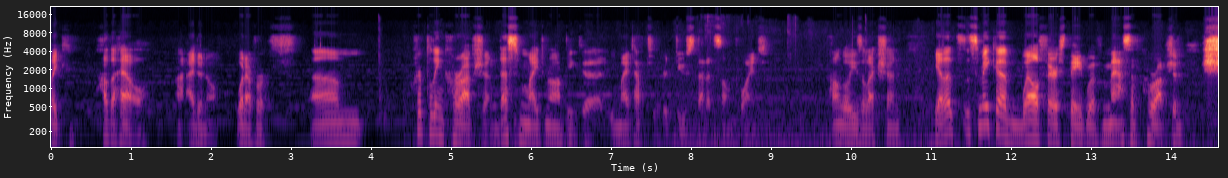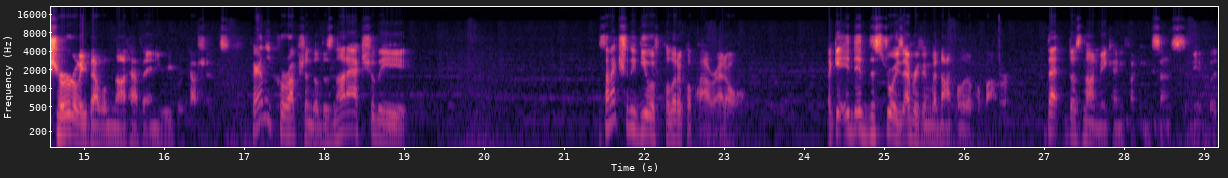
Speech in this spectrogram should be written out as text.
Like, how the hell? I, I don't know. Whatever. Um, crippling corruption. This might not be good. We might have to reduce that at some point. Congolese election. Yeah, let's, let's make a welfare state with massive corruption. Surely that will not have any repercussions. Apparently corruption, though, does not actually... Does not actually deal with political power at all. Like, it, it destroys everything but not political power. That does not make any fucking sense to me, but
